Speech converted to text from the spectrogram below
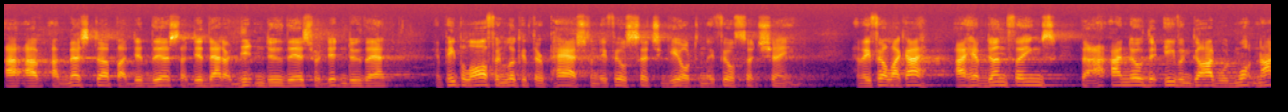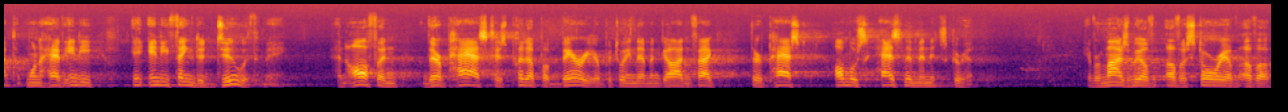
I, I, I messed up, I did this, I did that, or didn't do this, or didn't do that. And people often look at their past and they feel such guilt and they feel such shame. And they felt like I, I have done things that I, I know that even God would want not to want to have any, anything to do with me. And often their past has put up a barrier between them and God. In fact, their past almost has them in its grip. It reminds me of, of a story of, of a,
